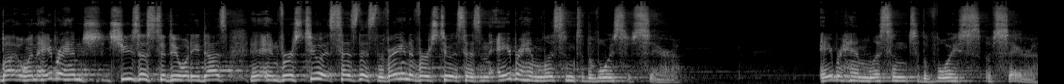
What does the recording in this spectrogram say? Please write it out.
but when Abraham ch- chooses to do what he does, in, in verse 2 it says this, the very end of verse 2 it says, And Abraham listened to the voice of Sarah. Abraham listened to the voice of Sarah.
